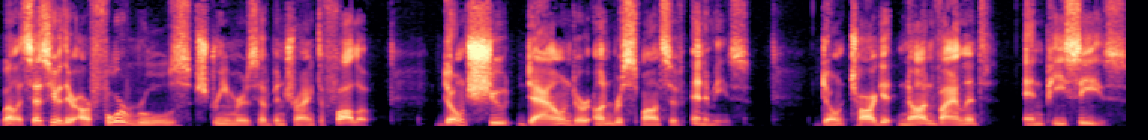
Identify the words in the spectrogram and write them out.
Well, it says here there are four rules streamers have been trying to follow. Don't shoot downed or unresponsive enemies. Don't target nonviolent NPCs.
